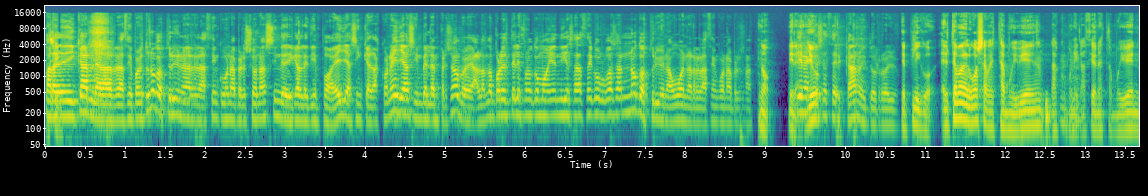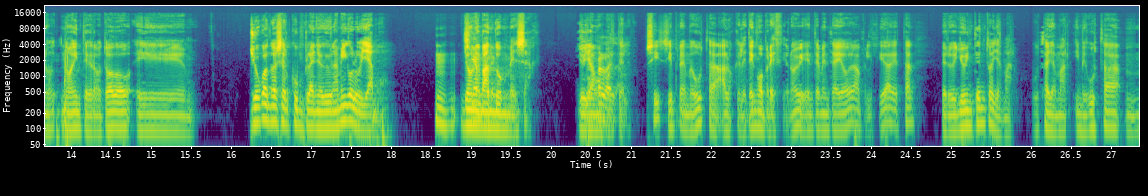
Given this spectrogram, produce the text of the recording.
Para Sí. dedicarle a la relación. Porque tú no construyes una relación con una persona sin dedicarle tiempo a ella, sin quedar con ella, sin verla en persona. Porque hablando por el teléfono como hoy en día se hace con WhatsApp, no construye una buena relación con una persona. No, mira, Tienes yo que ser cercano y todo el rollo. te explico. El tema del WhatsApp está muy bien, las Ujú. comunicaciones están muy bien, no, no ha integrado todo. eh, yo cuando es el cumpleaños de un amigo lo llamo. Yo le mando un mensaje. Yo Siempre llamo por teléfono. Sí, siempre me gusta, a los que le tengo precio, ¿no? Evidentemente hay otras, felicidades, tal, pero yo intento llamar, me gusta llamar y me gusta mm,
